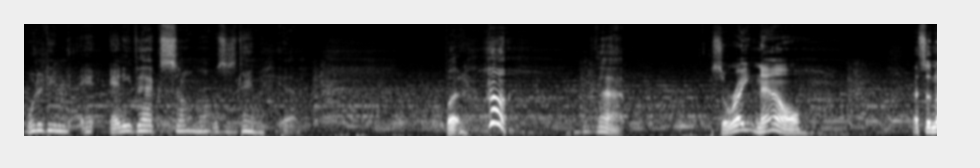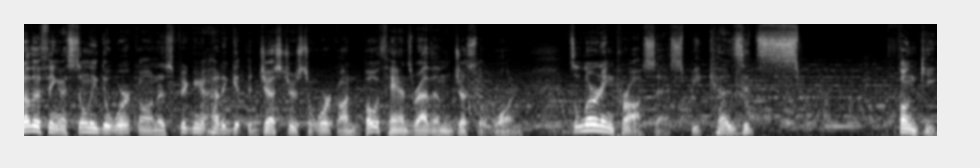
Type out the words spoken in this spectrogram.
what did he, Anivax Some? What was his name? Yeah. But, huh, look at that. So right now, that's another thing I still need to work on is figuring out how to get the gestures to work on both hands rather than just the one. It's a learning process because it's funky.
